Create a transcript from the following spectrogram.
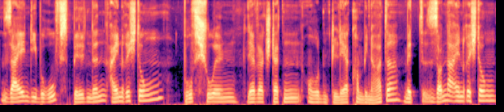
seien die berufsbildenden Einrichtungen, Berufsschulen, Lehrwerkstätten und Lehrkombinate mit Sondereinrichtungen,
